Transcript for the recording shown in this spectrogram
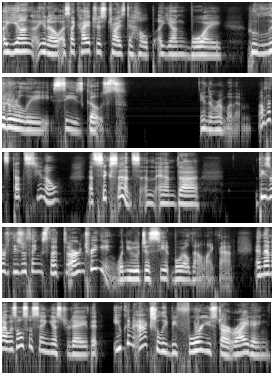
a young, you know, a psychiatrist tries to help a young boy who literally sees ghosts in the room with him. Well, that's that's you know, that's sixth sense, and and uh, these are these are things that are intriguing when you just see it boiled down like that. And then I was also saying yesterday that you can actually before you start writing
